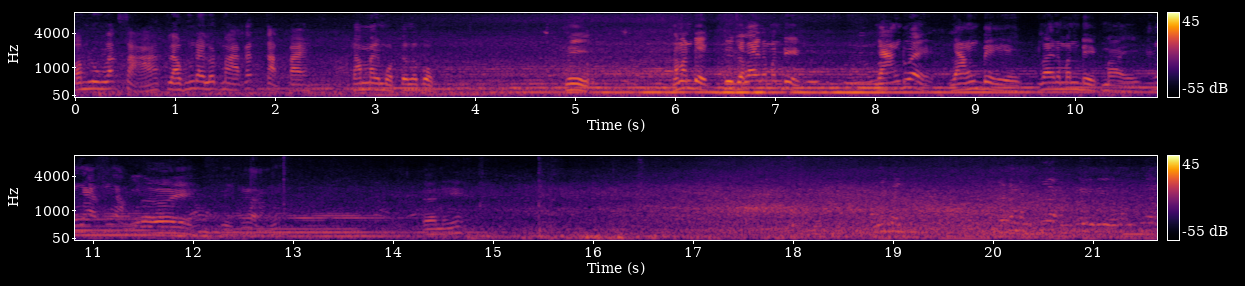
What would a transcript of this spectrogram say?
บำรุงรักษาเราเพิ่งได้รถมาก็จัดไปทำใหม่หมดเต็มระบบ นี่น้ำมันเบรกคือจะไล่น้ำมันเบรกล้างด้วยล้างเบรกไล่น้ำมันเบรกใหม่ ข้างหน้าข้างหลังเลย หลังเดี๋ยวอันนี้อันนี้เป็นเป็นน้ำมันเครื่องนี่นี่น้ำมันเครื่อง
